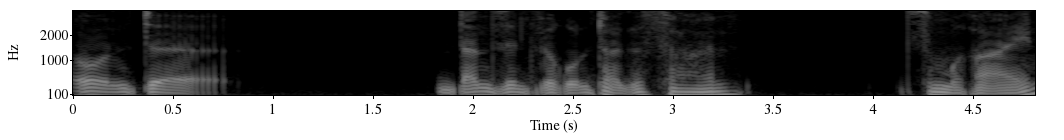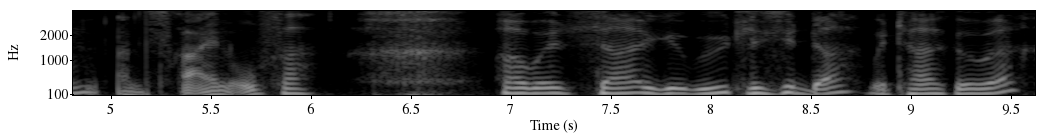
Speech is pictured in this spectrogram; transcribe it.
Und äh, dann sind wir runtergefahren zum Rhein, ans Rheinufer. Haben uns da einen gemütlichen Nachmittag gemacht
